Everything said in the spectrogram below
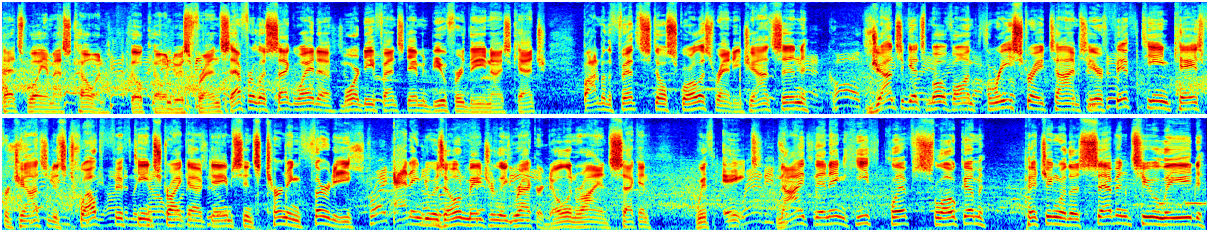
That's William S. Cohen. Bill Cohen to his friends. Effortless segue to more defense. Damon Buford, the nice catch. Bottom of the fifth, still scoreless. Randy Johnson. Johnson gets Mo Vaughn three straight times here. 15 Ks for Johnson. His 12th 15 strikeout game since turning 30, adding to his own major league record. Nolan Ryan second with eight. Ninth inning, Heathcliff Slocumb pitching with a 7-2 lead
